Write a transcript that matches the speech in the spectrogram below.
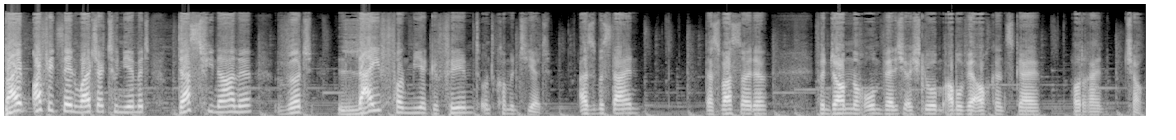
beim offiziellen Wildstrike Turnier mit. Das Finale wird live von mir gefilmt und kommentiert. Also bis dahin, das war's, Leute. Für einen Daumen nach oben werde ich euch loben. Abo wäre auch ganz geil. Haut rein. Ciao.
